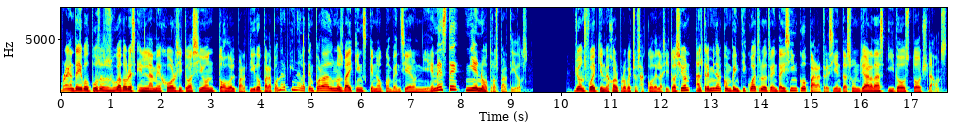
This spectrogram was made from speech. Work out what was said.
Brian Dable puso a sus jugadores en la mejor situación todo el partido para poner fin a la temporada de unos Vikings que no convencieron ni en este ni en otros partidos. Jones fue quien mejor provecho sacó de la situación al terminar con 24 de 35 para 301 yardas y 2 touchdowns,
